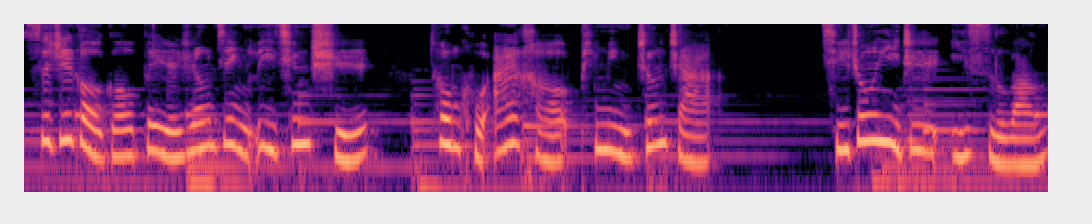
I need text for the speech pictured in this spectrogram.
四只狗狗被人扔进沥青池，痛苦哀嚎，拼命挣扎。其中一只已死亡，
